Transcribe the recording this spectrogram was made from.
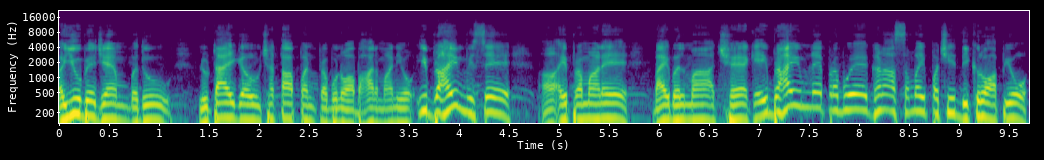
અયુબે જેમ બધું લૂંટાઈ ગયું, છતાં પણ પ્રભુનો આભાર માન્યો. ઇબ્રાહિમ વિશે એ પ્રમાણે બાઇબલમાં છે કે ઇબ્રાહિમને પ્રભુએ ઘણા સમય પછી દીકરો આપ્યો.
